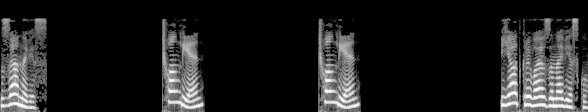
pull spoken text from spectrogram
Занавес. 窗帘，窗帘。 Я открываю занавеску.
